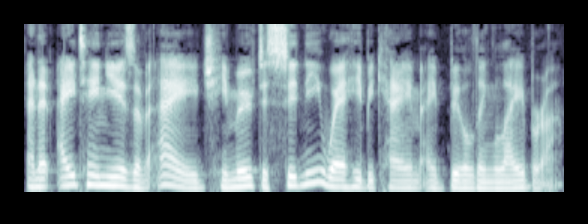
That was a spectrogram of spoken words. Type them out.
and at 18 years of age, he moved to Sydney where he became a building labourer.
